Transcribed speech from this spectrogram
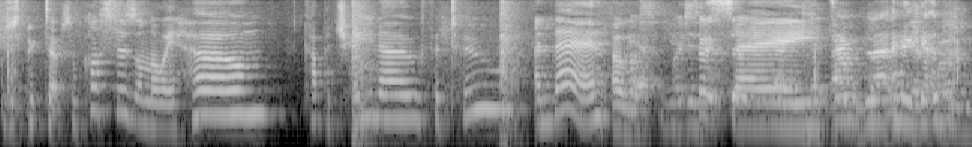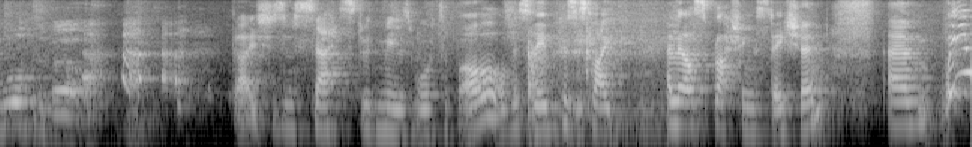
we just picked up some Costas on the way home. Cappuccino for two. And then, oh yeah, you did say don't let her get the water bowl. Guys, she's obsessed with Mila's water bowl, obviously, because it's like a little splashing station. Um, what are you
